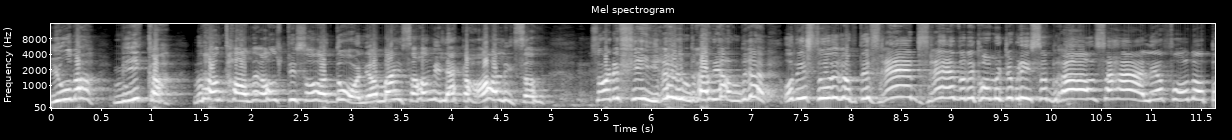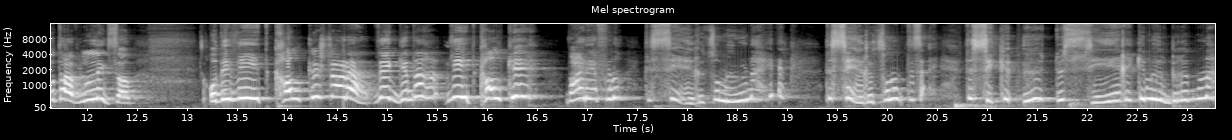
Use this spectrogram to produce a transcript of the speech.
jo da, Mika. Men han taler alltid så dårlig om meg, så han vil jeg ikke ha, liksom. Så var det 400 av de andre, og de sto og ropte 'fred, fred', og det kommer til å bli så bra og så herlig å få det opp på tavlen, liksom. Og de hvitkalker, står det. Veggene hvitkalker. Hva er det for noe? Det ser ut som muren er hel. Det ser ut som det ser, det ser ikke ut. Du ser ikke murbruddene.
